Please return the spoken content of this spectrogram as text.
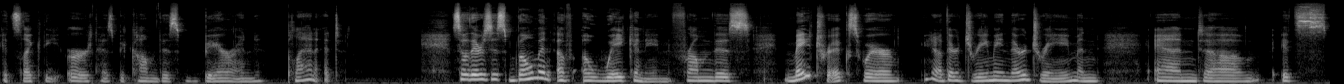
It's like the earth has become this barren planet. So there's this moment of awakening from this matrix where you know they're dreaming their dream and and um, it's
